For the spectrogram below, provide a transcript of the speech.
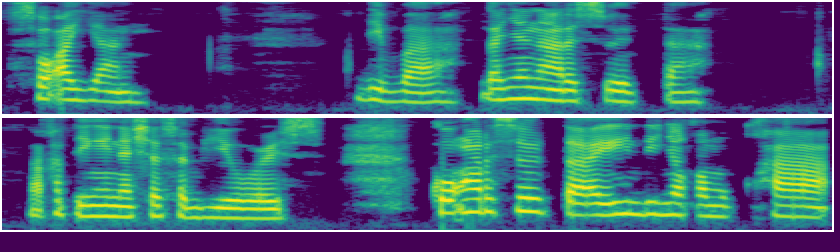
So, ayan. 'Di ba? Ganyan ang resulta. Nakatingin na siya sa viewers. Kung ang resulta ay hindi nyo kamukha,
